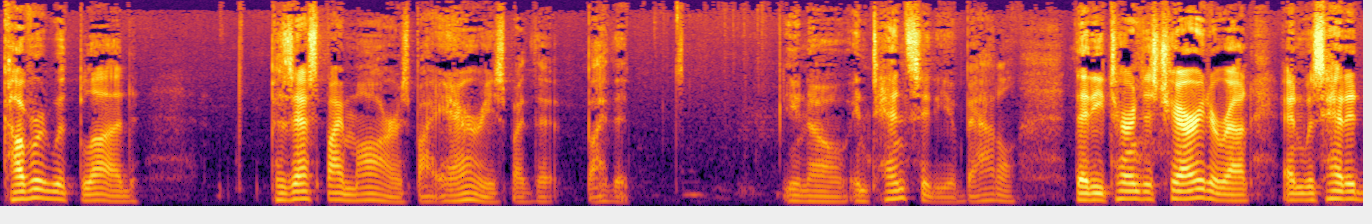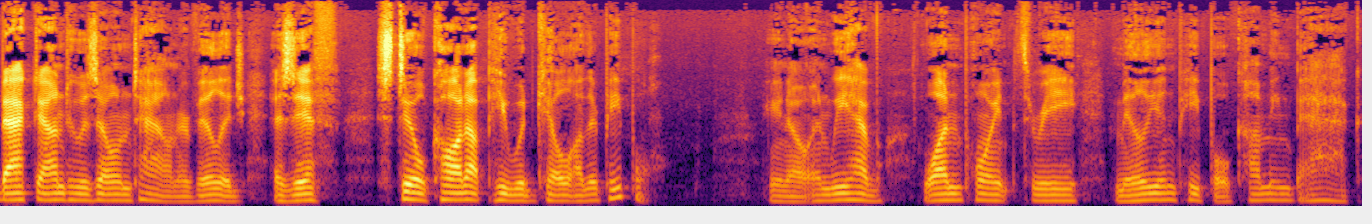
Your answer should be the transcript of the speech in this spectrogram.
covered with blood possessed by mars by ares by the by the you know intensity of battle that he turned his chariot around and was headed back down to his own town or village as if still caught up he would kill other people you know and we have 1.3 million people coming back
